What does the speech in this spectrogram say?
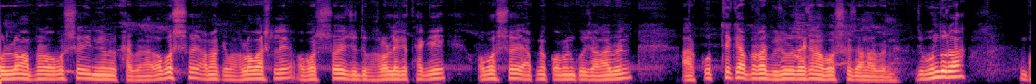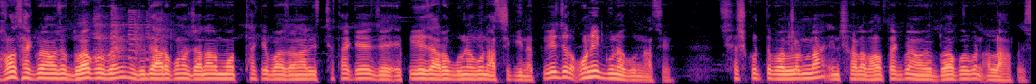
বললাম, আপনারা অবশ্যই এই নিয়মে খাবেন। আর অবশ্যই আমাকে ভালোবাসলে, অবশ্যই যদি ভালো লেগে থাকে, অবশ্যই আপনার কমেন্ট করে জানাবেন। আর কোত্থেকে আপনারা ভিডিও দেখেন, অবশ্যই জানাবেন। যে বন্ধুরা, ভালো থাকবেন, আমাদের দোয়া করবেন। যদি আরও কোনো জানার মত থাকে বা জানার ইচ্ছে থাকে যে পেঁয়াজ আরও গুণাগুণ আছে কি না পেঁয়াজের অনেক গুণাগুণ আছে, শেষ করতে পারলাম না। ইনশাআল্লাহ ভালো থাকবেন, আমাদের দোয়া করবেন। আল্লাহ হাফেজ।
